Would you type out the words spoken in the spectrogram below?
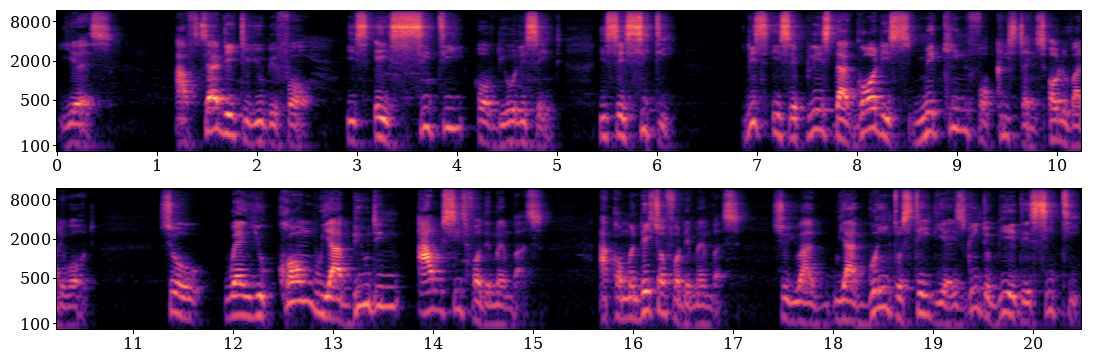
Yes, I've said it to you before. It's a city of the holy saint. It's a city. This is a place that God is making for Christians all over the world. So when you come, we are building houses for the members, accommodation for the members. So you are we are going to stay there. It's going to be the city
